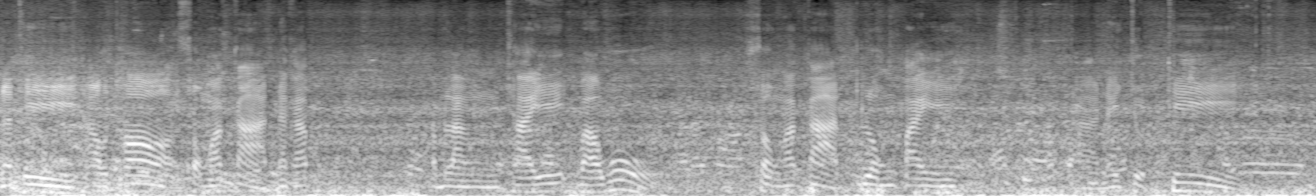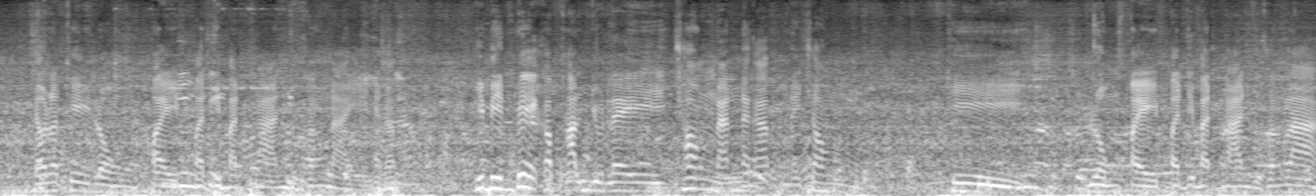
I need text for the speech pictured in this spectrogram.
าหน้าที่เอาท่อส่งอากาศนะครับกำลังใช้บาโวส่งอากาศลงไปในจุดที่เจ้าหน้าที่ลงไปปฏิบัติงานอยู่ข้างในนะครับพี่บินเพกพันอยู่ในช่องนั้นนะครับ ในช่องที่ลงไปปฏิบัติงานอยู่ข้างล่าง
